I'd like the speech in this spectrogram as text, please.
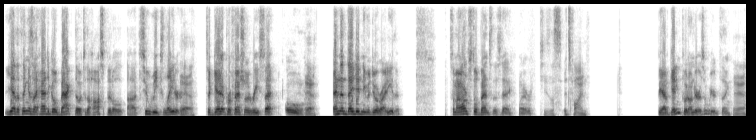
Yeah, the thing is, I had to go back though to the hospital uh, two weeks later yeah, to get it professionally reset, oh, yeah. and then they didn't even do it right either. So my arm's still bent to this day. Whatever. Jesus, it's fine. But yeah, getting put under is a weird thing. Yeah.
